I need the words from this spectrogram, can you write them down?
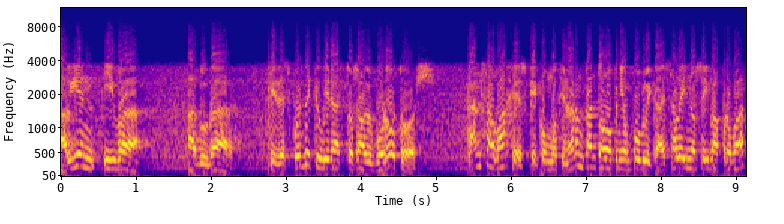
¿Alguien iba a dudar que después de que hubiera estos alborotos tan salvajes que conmocionaron tanto a la opinión pública, esa ley no se iba a aprobar?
